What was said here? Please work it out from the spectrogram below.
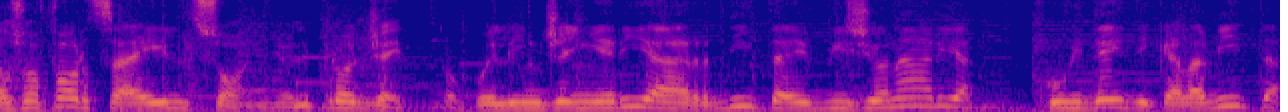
La sua forza è il sogno, il progetto, quell'ingegneria ardita e visionaria cui dedica la vita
